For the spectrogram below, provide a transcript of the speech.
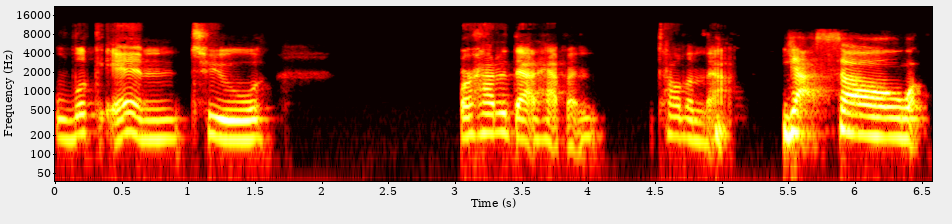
look into or how did that happen? Tell them that. Yeah. So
